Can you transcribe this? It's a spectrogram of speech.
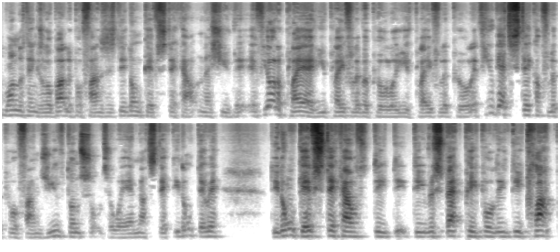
one of the things I love about Liverpool fans is they don't give stick out unless you. If you're a player, you play for Liverpool or you play for Liverpool. If you get stick off Liverpool fans, you've done something to earn that stick. They don't do it. They don't give stick out. They, they, they respect people. They, they clap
